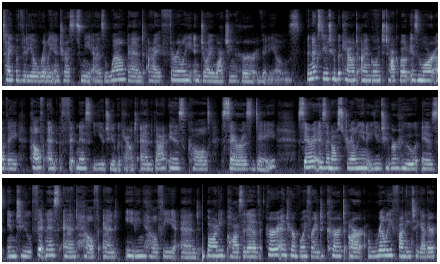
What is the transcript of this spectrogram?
type of video really interests me as well and I thoroughly enjoy watching her videos. The next YouTube account I'm going to talk about is more of a health and fitness YouTube account and that is called Sarah's Day. Sarah is an Australian YouTuber who is into fitness and health and eating healthy and body positive. Her and her boyfriend Kurt are really funny together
